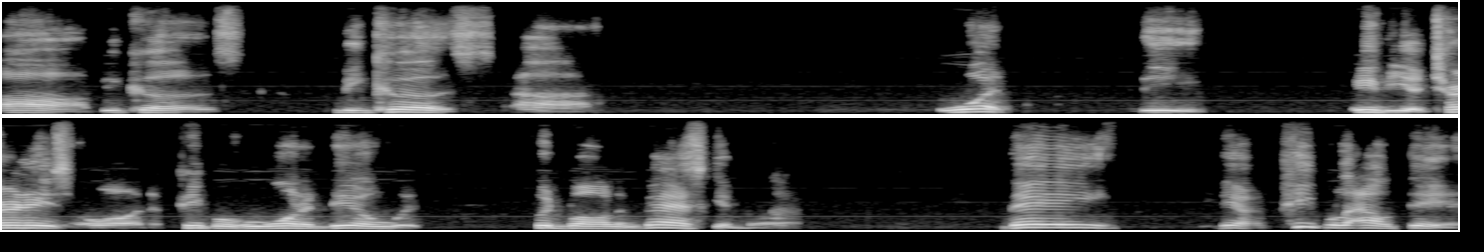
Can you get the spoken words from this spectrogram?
uh, because because uh, what the either attorneys or the people who want to deal with football and basketball, they there are people out there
